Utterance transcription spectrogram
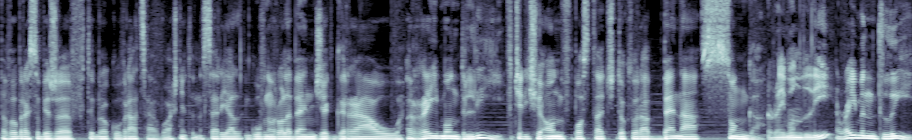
To wyobraź sobie, że w tym roku wraca właśnie ten serial. Główną rolę będzie grał Raymond Lee. Wcieli się on w postać doktora Bena Songa. Raymond Lee? Raymond Lee.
